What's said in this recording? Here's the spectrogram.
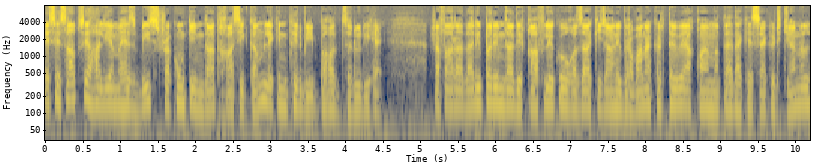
اس حساب سے حالیہ محض بیس ٹرکوں کی امداد خاصی کم، لیکن پھر بھی بہت ضروری ہے۔ رفا راداری پر امدادی قافلے کو غزہ کی جانب روانہ کرتے ہوئے اقوام متحدہ کے سیکرٹری جنرل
